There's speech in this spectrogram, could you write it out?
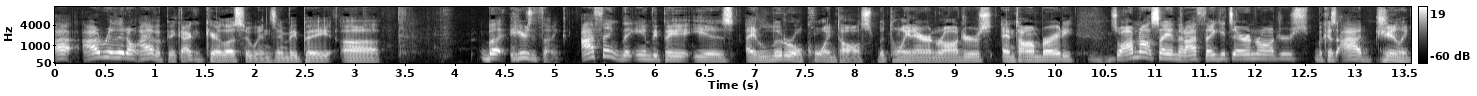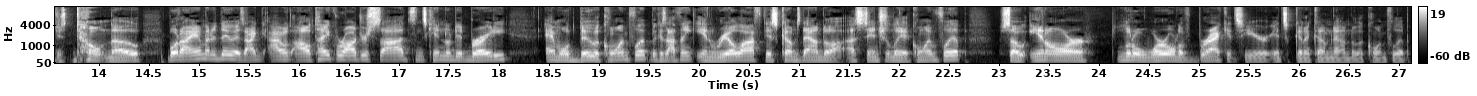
I, I really don't have a pick. I could care less who wins MVP. Uh, but here's the thing. I think the MVP is a literal coin toss between Aaron Rodgers and Tom Brady. So I'm not saying that I think it's Aaron Rodgers because I generally just don't know. But what I am going to do is I I'll, I'll take Rodgers' side since Kendall did Brady, and we'll do a coin flip because I think in real life this comes down to essentially a coin flip. So in our little world of brackets here, it's going to come down to a coin flip.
